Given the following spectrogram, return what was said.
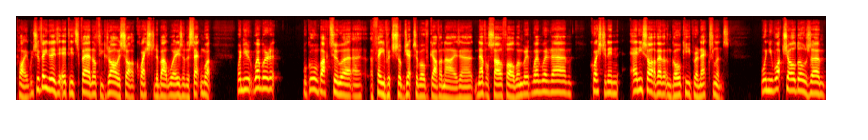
point, which I think is, it, it's fair enough. You could always sort of question about where he's on the second one. When you when we're we're going back to a, a, favourite subject of both Gav and I, uh, Neville Southall. When we're when we're um, questioning any sort of Everton goalkeeper and excellence, when you watch all those um,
